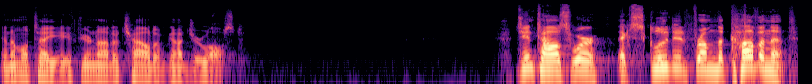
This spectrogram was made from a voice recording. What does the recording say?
And I'm going to tell you, if you're not a child of God, you're lost. Gentiles were excluded from the covenant.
